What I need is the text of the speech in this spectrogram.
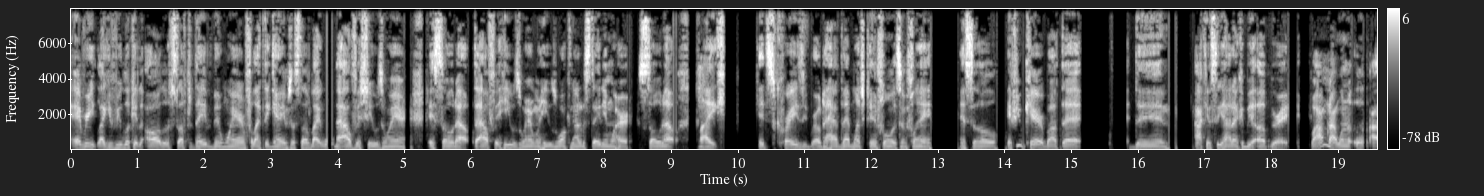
every like if you look at all the stuff that they've been wearing for like the games and stuff, like the outfit she was wearing is sold out. The outfit he was wearing when he was walking out of the stadium with her sold out. Like it's crazy, bro, to have that much influence and flame. And so if you care about that, then I can see how that could be an upgrade. But I'm not one of uh, I,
